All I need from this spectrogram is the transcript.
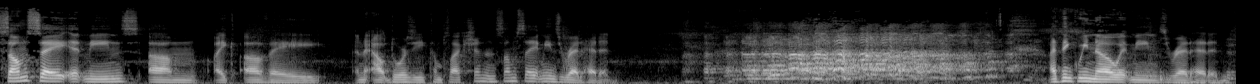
Some say it means um, like of a an outdoorsy complexion, and some say it means redheaded. I think we know it means redheaded.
